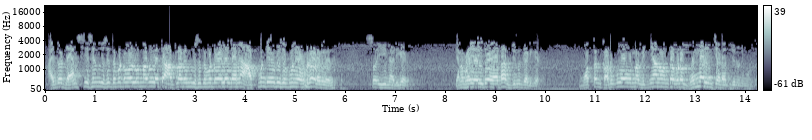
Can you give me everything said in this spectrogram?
ఆయనతో డ్యాన్స్ చేసేందుకు సిద్ధపడ్డ వాళ్ళు ఉన్నారు లేకపోతే ఆటలాడేందుకు సిద్ధపడ్డ వాళ్ళే కానీ ఆత్మ అంటే ఏమిటో చెప్పమని ఎవడో అడగలేదు. సో ఈయన అడిగాడు. ఎనభై ఐదో ఏట అర్జునుడు అడిగాడు. మొత్తం కడుపులో ఉన్న విజ్ఞానం అంతా కూడా గుమ్మరించాడు అర్జునుని ముందు.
